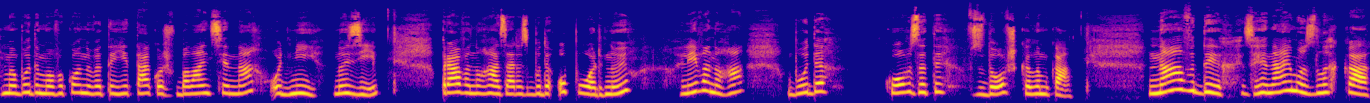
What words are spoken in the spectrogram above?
Ми будемо виконувати її також в балансі на одній нозі. Права нога зараз буде опорною, ліва нога буде ковзати вздовж килимка. На вдих згинаємо злегка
